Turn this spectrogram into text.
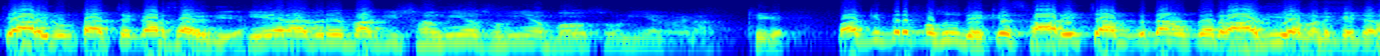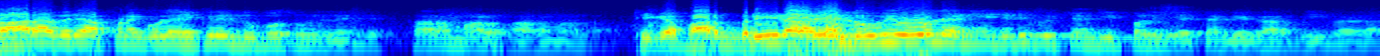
40 ਨੂੰ ਟੱਚ ਕਰ ਸਕਦੀ ਆ। ਕੇਅਰ ਆ ਵੀਰੇ ਬਾਕੀ ਸਮੀਆਂ ਸੁਮੀਆਂ ਬਹੁਤ ਸੋਹਣੀਆਂ ਵੈੜਾ ਠੀਕ ਹੈ। ਬਾਕੀ ਤੇਰੇ ਪਸ਼ੂ ਦੇਖੇ ਸਾਰੇ ਚਮਕ ਧਮਕ ਰਾਜੀ ਆ ਮੰਨ ਕੇ ਚੱਲ। ਸਾਰਾ ਵੀਰੇ ਆਪਣੇ ਕੋਲੇ ਇਹ ਘਰੇਲੂ ਪਸ਼ੂ ਨਹੀਂ ਲੈਂਦੇ ਸਾਰਾ ਮਾਲ ਫਾਰਮਾਂ ਦਾ ਠੀਕ ਹੈ ਫਾਰਮ ਬਰੀਡ ਵਾਲਾ ਕੰਮ ਘਰੇਲੂ ਵੀ ਉਹ ਲੈਣੀ ਹੈ ਜਿਹੜੀ ਕੋਈ ਚੰਗੀ ਪਲੀ ਹੈ ਚੰਗੇ ਘਰ ਦੀ ਵੈੜਾ।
